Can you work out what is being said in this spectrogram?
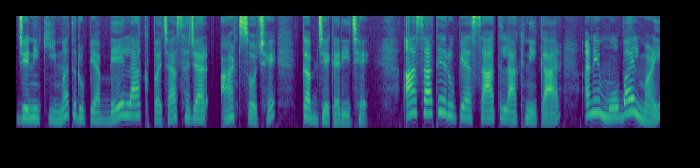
જેની કિંમત રૂપિયા બે લાખ પચાસ હજાર આઠસો છે, કબજે કરી છે. આ સાથે રૂપિયા સાત લાખની કાર અને મોબાઈલ મળી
